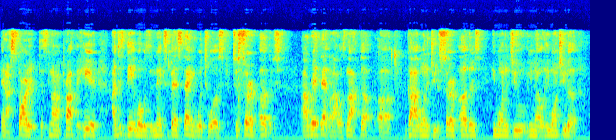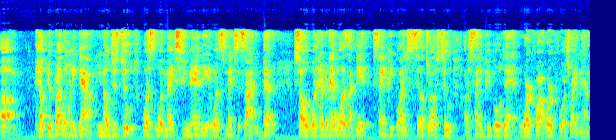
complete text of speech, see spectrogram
and I started this nonprofit here, I just did what was the next best thing, which was to serve others. I read that when I was locked up. Uh, God wanted you to serve others. He wanted you, you know, He wants you to um, help your brother when he's down. You know, just do what's what makes humanity and what makes society better. So whatever that was, I did. The same people I used to sell drugs to are the same people that work for our workforce right now.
